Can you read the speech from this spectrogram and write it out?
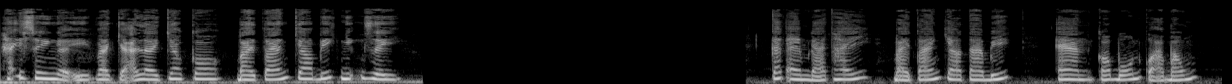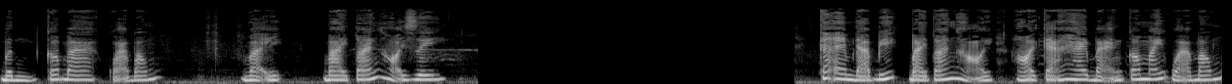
Hãy suy nghĩ và trả lời cho cô bài toán cho biết những gì. Các em đã thấy bài toán cho ta biết An có 4 quả bóng, Bình có 3 quả bóng. Vậy, bài toán hỏi gì? Các em đã biết bài toán hỏi, hỏi cả hai bạn có mấy quả bóng.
